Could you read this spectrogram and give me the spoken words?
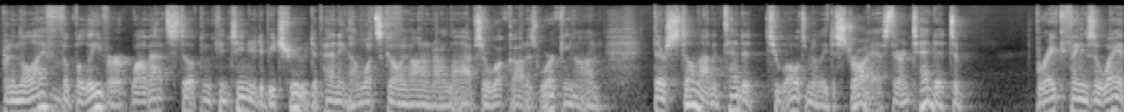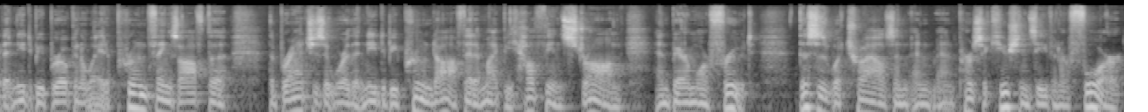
But in the life of a believer, while that still can continue to be true, depending on what's going on in our lives or what God is working on, they're still not intended to ultimately destroy us. They're intended to break things away that need to be broken away, to prune things off the, the branches, it were, that need to be pruned off, that it might be healthy and strong and bear more fruit. This is what trials and, and, and persecutions even are for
